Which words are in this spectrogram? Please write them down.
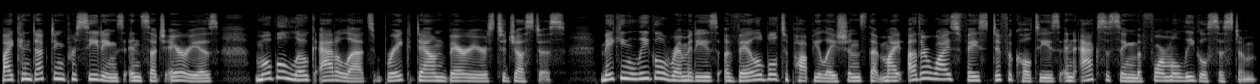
By conducting proceedings in such areas, mobile Lok Adalats break down barriers to justice, making legal remedies available to populations that might otherwise face difficulties in accessing the formal legal system.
